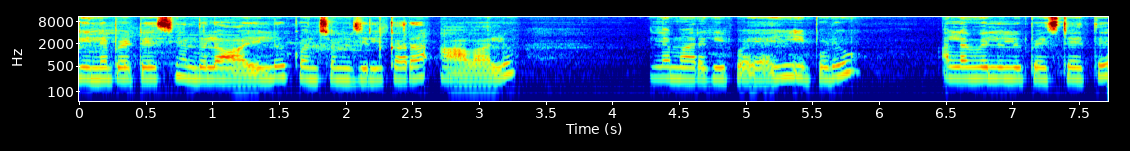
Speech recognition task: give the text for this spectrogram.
గిన్నె పెట్టేసి అందులో ఆయిల్ కొంచెం జీలకర్ర ఆవాలు ఇలా మరిగిపోయాయి. ఇప్పుడు అల్లం వెల్లుల్లి పేస్ట్ అయితే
